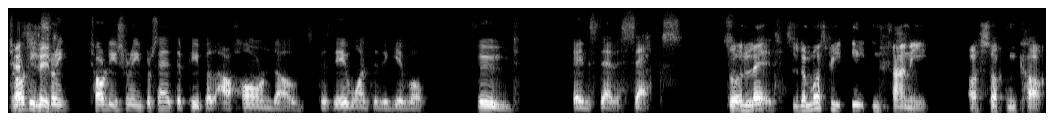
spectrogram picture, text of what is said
Yes, you did. 33 percent of people are horn dogs because they wanted to give up food instead of sex. So, they unless, so there must be eating fanny or sucking cock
